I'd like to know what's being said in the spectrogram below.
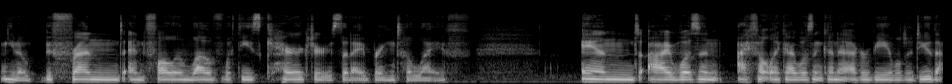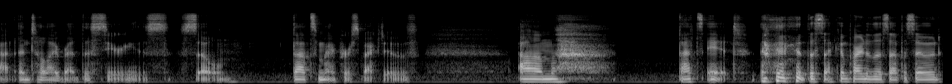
you know, befriend and fall in love with these characters that I bring to life. And I wasn't, I felt like I wasn't going to ever be able to do that until I read this series. So that's my perspective. Um, that's it. the second part of this episode,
